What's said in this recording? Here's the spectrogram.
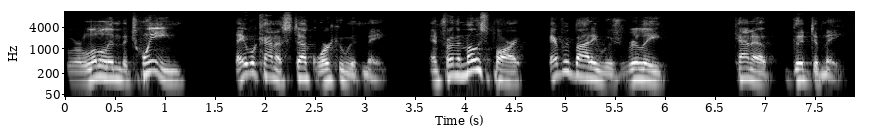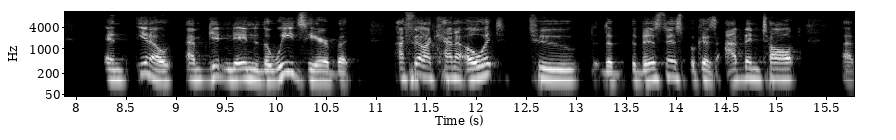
were a little in between, they were kind of stuck working with me. And for the most part, everybody was really kind of good to me. and you know, I'm getting into the weeds here, but I feel I kind of owe it to the the business because I've been taught. Uh,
